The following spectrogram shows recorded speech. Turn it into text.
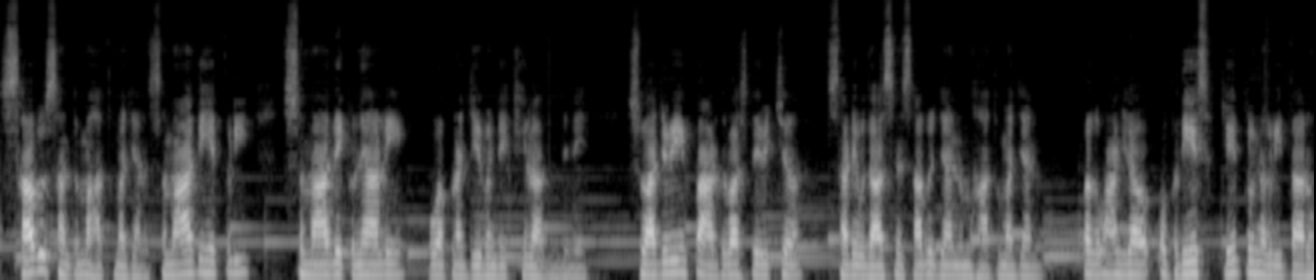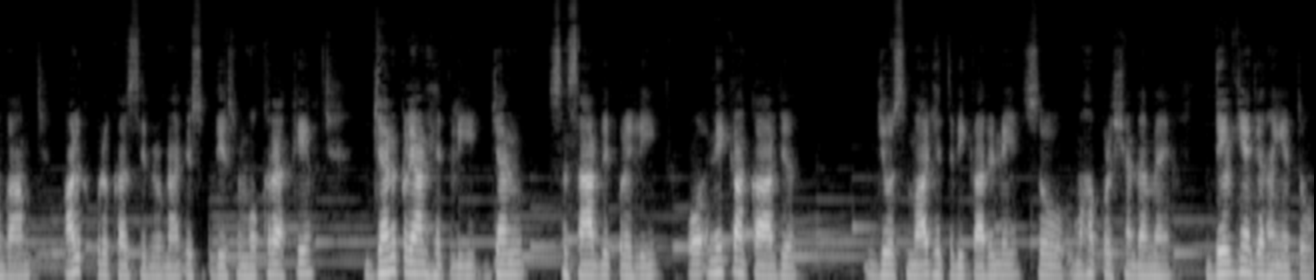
ਸਾਧੂ ਸੰਤ ਮਹਾਤਮਾ ਜਨ ਸਮਾਜ ਦੀ ਹਿੱਤ ਲਈ, ਸਮਾਜ ਦੇ ਕਲਿਆਣ ਲਈ ਉਹ ਆਪਣਾ ਜੀਵਨ ਦੇਖੇ ਲਾ ਦਿੰਦੇ ਨੇ। ਸੋ ਅੱਜ ਵੀ ਭਾਰਤ ਵਰਸ਼ ਦੇ ਵਿੱਚ ਸਾਡੇ ਉਦਾਸੀਨ ਸਾਧੂ ਜਨ, ਮਹਾਤਮਾ ਜਨ, ਭਗਵਾਨ ਜੀ ਦਾ ਉਪਦੇਸ਼ ਜੇ ਤੂੰ ਨਗਰੀ ਤਾਰੂੰਗਾ ਅਲਖ ਪੁਰਖਾ ਸਿਮਰਨਾ ਇਸ ਉਪਦੇਸ਼ ਨੂੰ ਮੁੱਖ ਰੱਖ ਕੇ ਜਨ ਕਲਿਆਣ ਹਿੱਤ ਲਈ, ਜਨ ਸੰਸਾਰ ਦੇ ਭਲੇ ਲਈ ਉਹ ਅਨੇਕਾਂ ਕਾਰਜ ਜੋ ਸਮਾਜ ਹਿੱਤ ਲਈ ਕਰ ਰਹੇ ਨੇ। ਸੋ ਮਹਾਪੁਰਸ਼ਾਂ ਦਾ ਮੈਂ ਦਿਲ ਦੀਆਂ ਗਹਿਰਾਈਆਂ ਤੋਂ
